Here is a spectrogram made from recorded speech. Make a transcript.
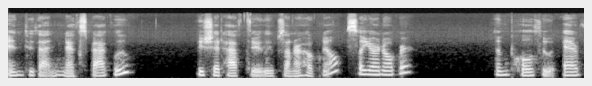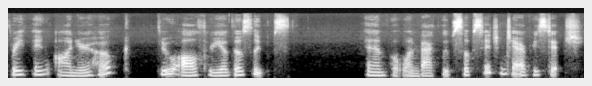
into that next back loop, we should have three loops on our hook now, so yarn over and pull through everything on your hook through all three of those loops. and then put one back loop slip stitch into every stitch.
